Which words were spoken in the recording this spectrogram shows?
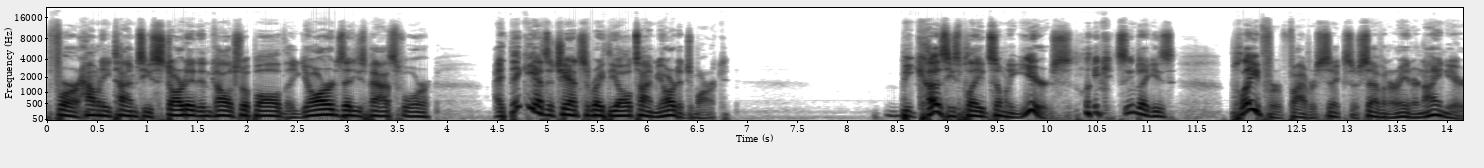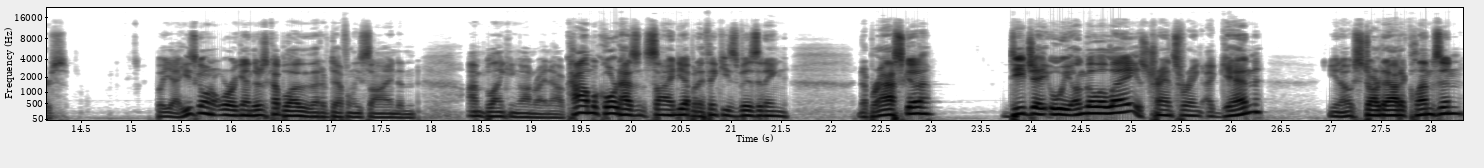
for how many times he started in college football, the yards that he's passed for. I think he has a chance to break the all-time yardage mark because he's played so many years. Like it seems like he's played for 5 or 6 or 7 or 8 or 9 years. But yeah, he's going to Oregon. There's a couple other that have definitely signed and I'm blanking on right now. Kyle McCord hasn't signed yet, but I think he's visiting Nebraska. DJ Uiagalelei is transferring again. You know, started out at Clemson,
